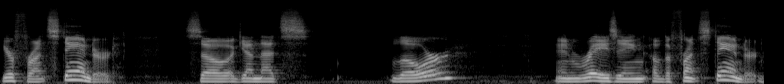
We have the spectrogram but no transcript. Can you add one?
your front standard. So again, that's lower and raising of the front standard.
